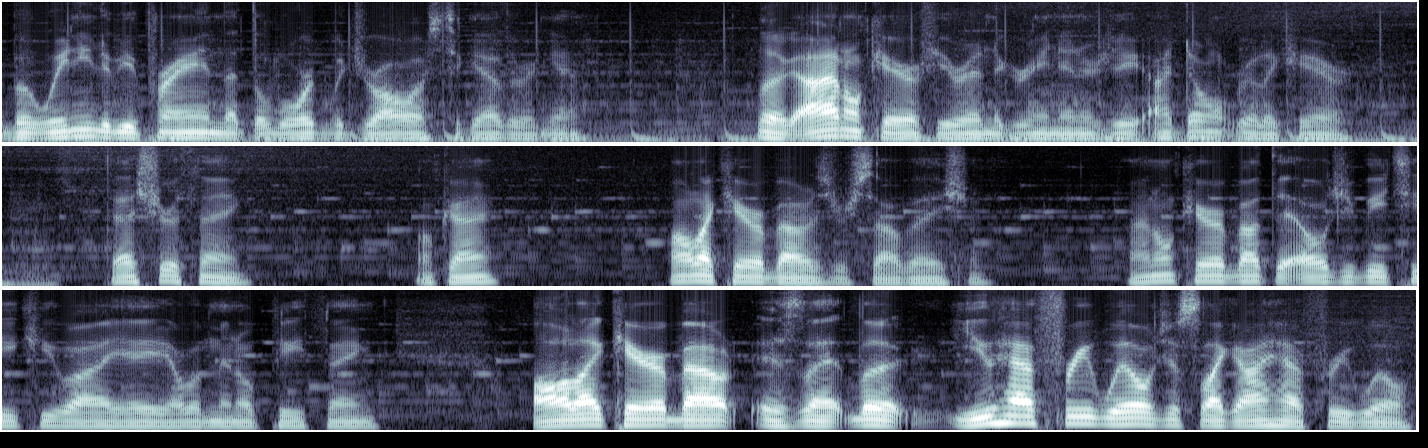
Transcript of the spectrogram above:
But we need to be praying that the Lord would draw us together again. Look, I don't care if you're into green energy. I don't really care. That's your thing. Okay? All I care about is your salvation. I don't care about the LGBTQIA elemental P thing. All I care about is that, look, you have free will just like I have free will.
